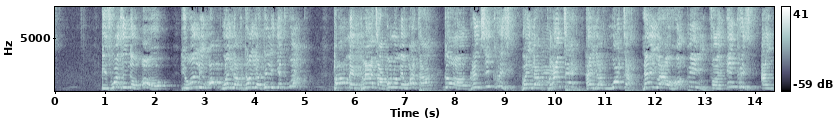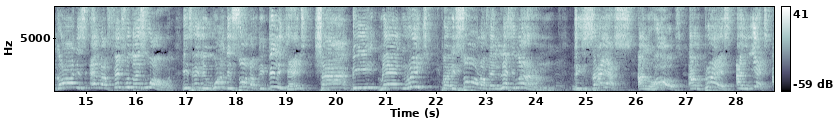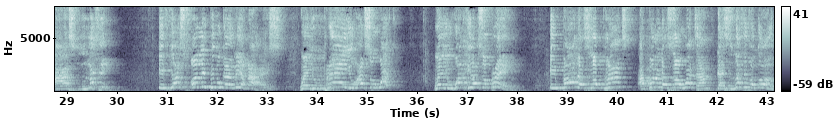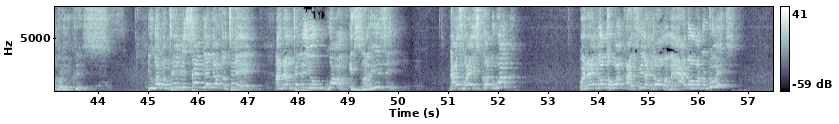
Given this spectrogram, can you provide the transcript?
It's one thing to hope. You only hope when you have done your diligent work. Paul may plant, Apollos may water. God brings increase. When you have planted and you have water, now you are hoping for an increase. And God is ever faithful to his word. He said, The word, the soul of the diligent shall be made rich. But the soul of a lazy man desires and hopes and prays and yet has nothing. If just only people can realize when you pray, you also work. When you work, you also pray. If Paul does not plant, Apollo does not water, there's nothing for God to increase. You got to take the step you have to take, and I'm telling you, work is not easy. That's why it's called work. When I go to work, I feel like, oh man, I don't want to do it.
